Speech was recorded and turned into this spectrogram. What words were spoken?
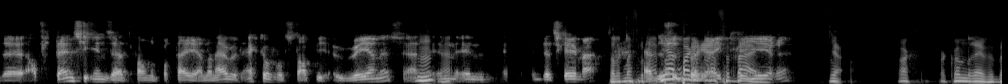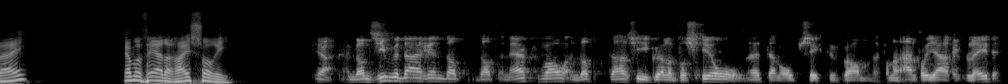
de advertentie-inzet van de partijen. En dan hebben we het echt over het stapje awareness hè, mm, in, in, in, dit schema. Zal ik me even dus ja, het bereik creëren. Ja, wacht, pak hem er even bij. Ga maar verder, hi, sorry. Ja, en dan zien we daarin dat, dat in elk geval, en dat, daar zie ik wel een verschil ten opzichte van, van een aantal jaren geleden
